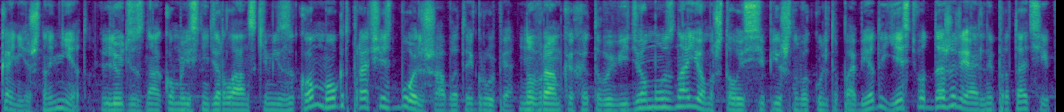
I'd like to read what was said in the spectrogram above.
Конечно, нет. Люди, знакомые с нидерландским языком, могут прочесть больше об этой группе. Но в рамках этого видео мы узнаем, что у SCP-шного культа Победы есть вот даже реальный прототип.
